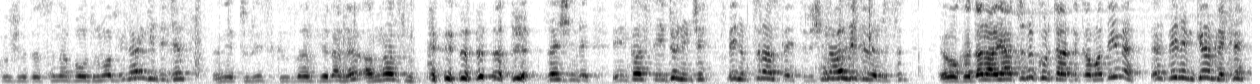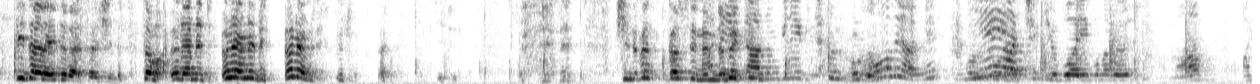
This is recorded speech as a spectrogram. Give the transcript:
Kuşadası'na, Bodrum'a falan gideceğiz. Hani turist kızlar falan he, anlarsın. Sen şimdi e, gazeteye dönünce benim translator işini hallediverirsin. E, o kadar hayatını kurtardık ama değil mi? E, benim gömlekle idare ediversen şimdi. Tamam, önemli değil, önemli değil, önemli değil. Lütfen. Heh, getir. Şimdi ben gazetenin önünde Hadi bekliyorum. evladım güle güle. Ne oluyor anne? Niye yer çekiyor bu ayı buna böyle? Aman. Ay.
